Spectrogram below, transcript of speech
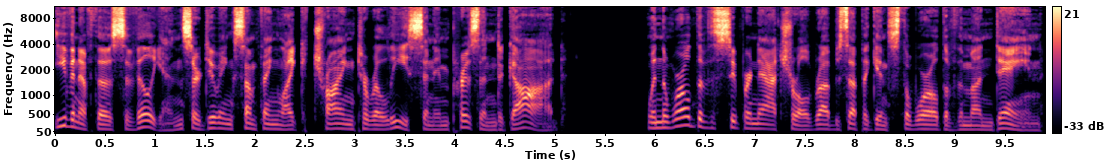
even if those civilians are doing something like trying to release an imprisoned god. When the world of the supernatural rubs up against the world of the mundane,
